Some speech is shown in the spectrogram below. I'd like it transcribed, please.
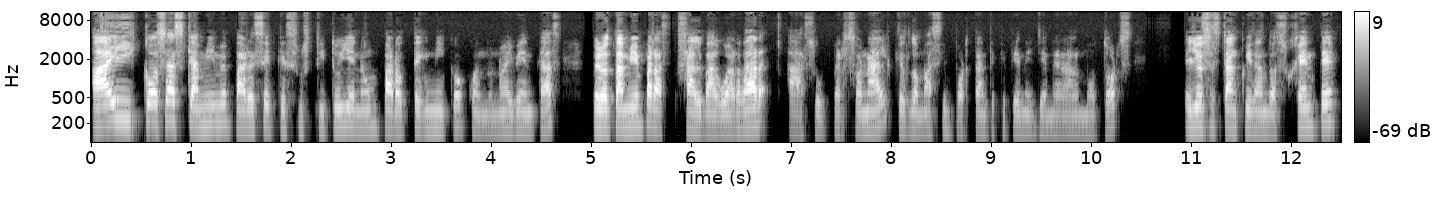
hay cosas que a mí me parece que sustituyen a un paro técnico cuando no hay ventas, pero también para salvaguardar a su personal, que es lo más importante que tiene General Motors. Ellos están cuidando a su gente,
